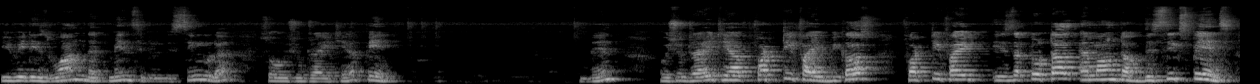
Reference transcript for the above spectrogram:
if it is one that means it will be singular. So we should write here pen then we should write here 45 because 45 is the total amount of the six pence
